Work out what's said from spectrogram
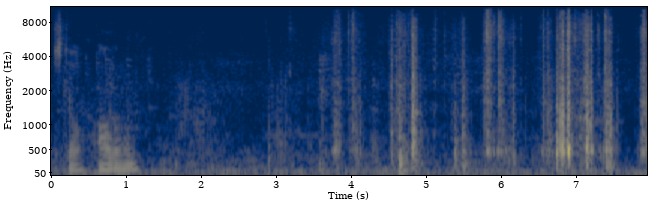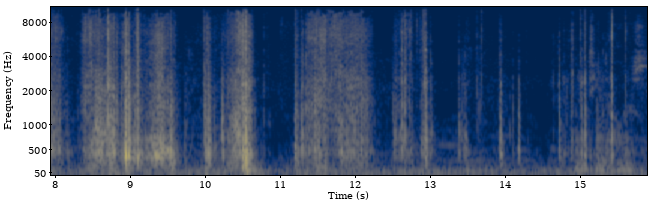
Still, all of them. Nineteen dollars.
